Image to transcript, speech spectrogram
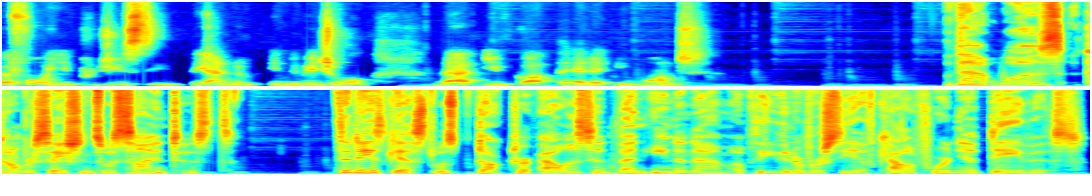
before you produce the, the individual that you've got the edit you want. That was Conversations with Scientists. Today's guest was Dr. Alison Van Eenennaam of the University of California, Davis.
